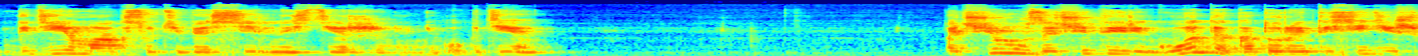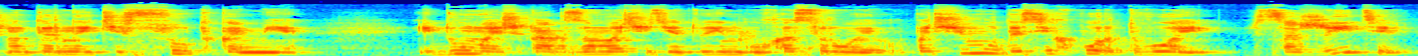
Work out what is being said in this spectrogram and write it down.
Где, Макс, у тебя сильный стержень у него? Где? Почему за четыре года, которые ты сидишь в интернете сутками и думаешь, как замочить эту Ингу Хасроеву, почему до сих пор твой сожитель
